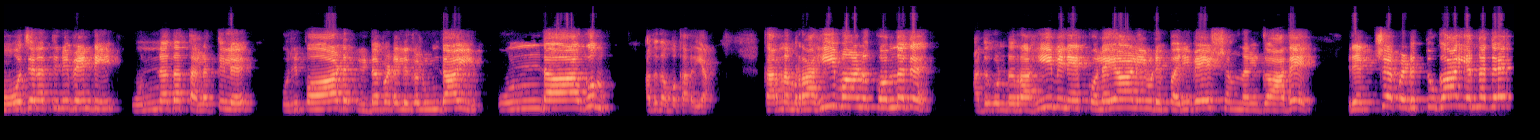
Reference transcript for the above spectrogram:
മോചനത്തിന് വേണ്ടി ഉന്നത തലത്തിൽ ഒരുപാട് ഇടപെടലുകൾ ഉണ്ടായി. ഉണ്ടാകും. അത് നമുക്കറിയാം. കാരണം റഹീമാണ് കൊന്നത്. അതുകൊണ്ട് റഹീമിനെ കൊലയാളിയുടെ പരിവേഷം നൽകാതെ രക്ഷപ്പെടുത്തുക എന്നത്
